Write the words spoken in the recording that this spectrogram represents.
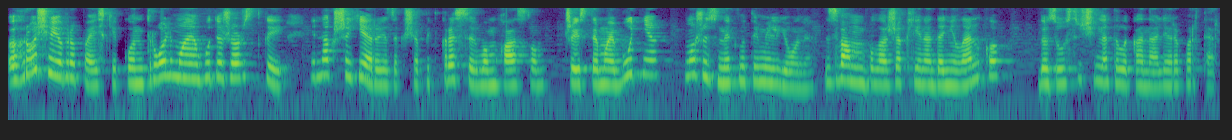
Гроші європейські, контроль має бути жорсткий, інакше є ризик, що під красивим гаслом чисте майбутнє можуть зникнути мільйони. З вами була Жакліна Даніленко. До зустрічі на телеканалі Репортер.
